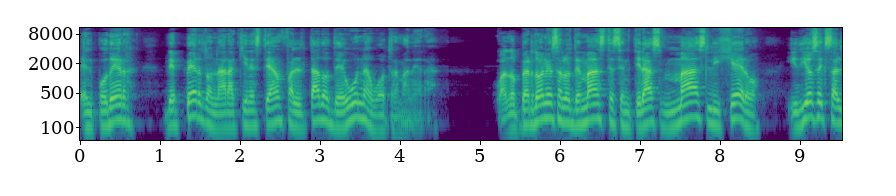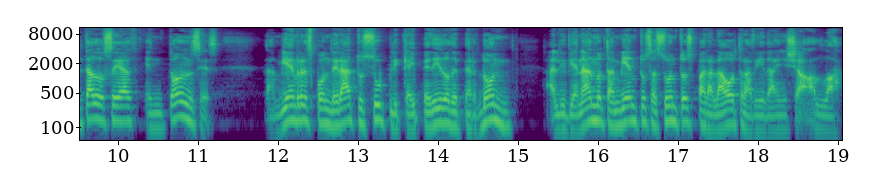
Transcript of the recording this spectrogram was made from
el, poder de perdonar a quienes te han faltado de una u otra manera. Cuando perdones a los demás te sentirás más ligero y Dios exaltado seas, entonces también responderá tu súplica y pedido de perdón, alivianando también tus asuntos para la otra vida, inshallah.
